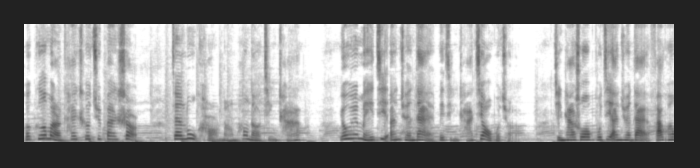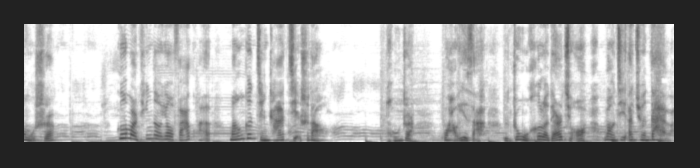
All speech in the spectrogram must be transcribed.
和哥们儿开车去办事儿，在路口呢碰到警察。由于没系安全带，被警察叫过去了。警察说不系安全带，罚款五十。哥们儿听到要罚款，忙跟警察解释道：“同志，不好意思啊，中午喝了点酒，忘记安全带了。”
